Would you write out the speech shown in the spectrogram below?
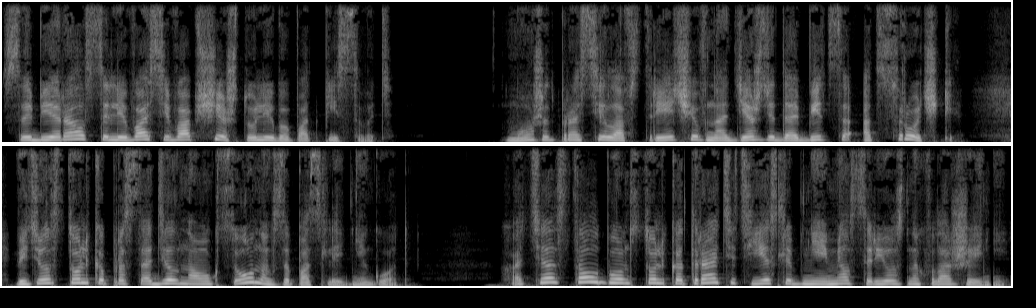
собирался ли Вася вообще что-либо подписывать? Может, просил о встрече в надежде добиться отсрочки, ведь он столько просадил на аукционах за последний год. Хотя стал бы он столько тратить, если бы не имел серьезных вложений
